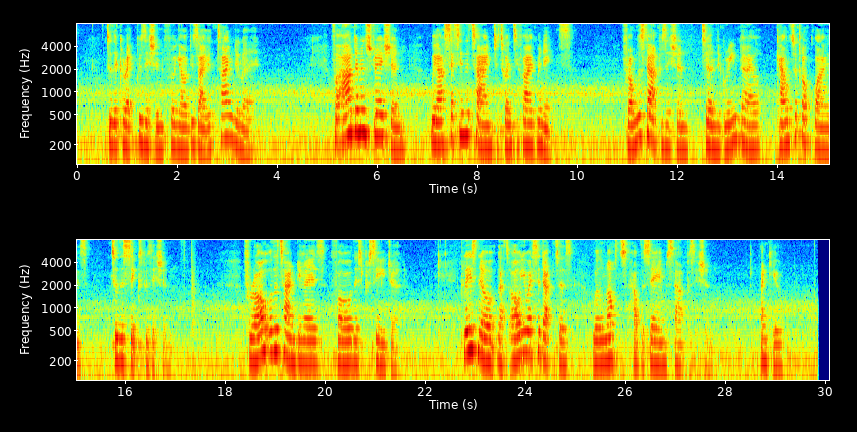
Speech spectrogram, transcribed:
to the correct position for your desired time delay. For our demonstration, we are setting the time to 25 minutes. From the start position, turn the green dial counterclockwise to the 6th position. For all other time delays, follow this procedure. Please note that all US adapters will not have the same start position. Thank you.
